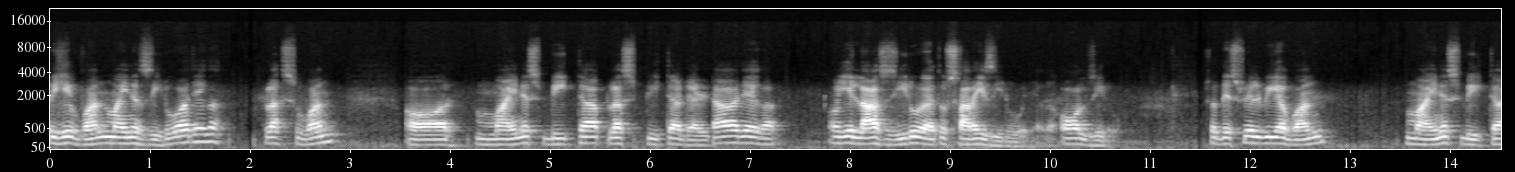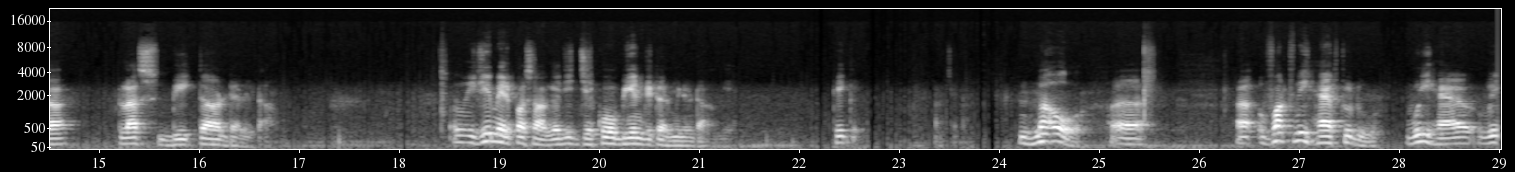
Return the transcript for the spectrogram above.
तो ये वन माइनस ज़ीरो आ जाएगा प्लस वन और minus beta plus beta delta आ जाएगा और ये लास्ट ज़ीरो है तो सारा ही ज़ीरो हो जाएगा all zero so this will be a one minus beta plus beta delta. ये मेरे पास आ गया जी जेकोबियन डिटर्मिनेंट आ गया। ठीक है? अच्छा। Now what we have to do we we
